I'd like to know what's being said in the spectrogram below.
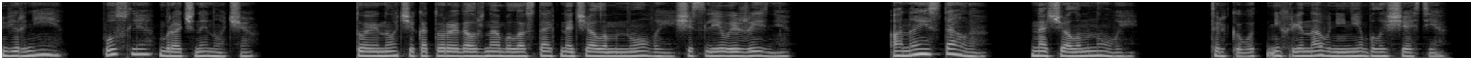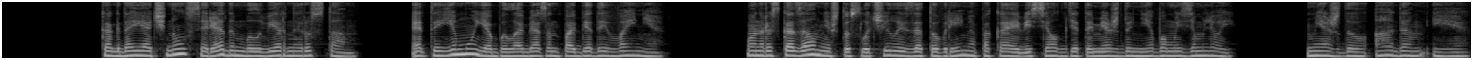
Вернее, после брачной ночи. Той ночи, которая должна была стать началом новой, счастливой жизни. Она и стала началом новой. Только вот ни хрена в ней не было счастья. Когда я очнулся, рядом был верный Рустам. Это ему я был обязан победой в войне. Он рассказал мне, что случилось за то время, пока я висел где-то между небом и землей, Между адом и...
